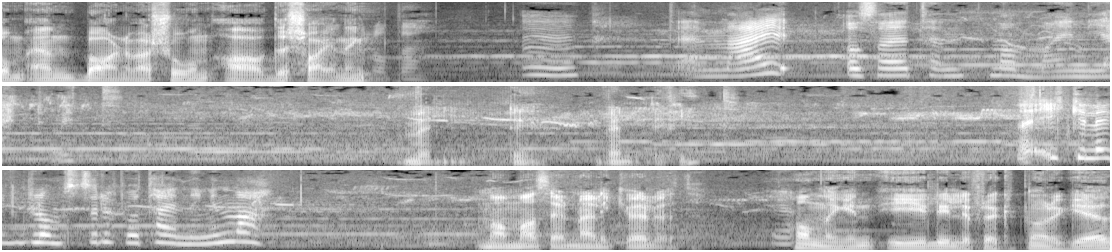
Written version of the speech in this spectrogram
om en barneversjon av The Shining. Mm, det er meg, og så har jeg tent mamma inn i hjertet mitt. Veldig, veldig fint. Nei, ikke legg blomster på tegningen, da. Mamma ser den allikevel, vet du. Handlingen i Lillefrøken Norge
